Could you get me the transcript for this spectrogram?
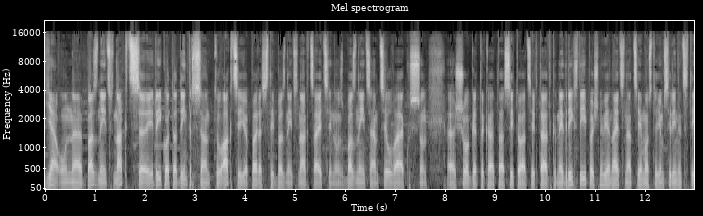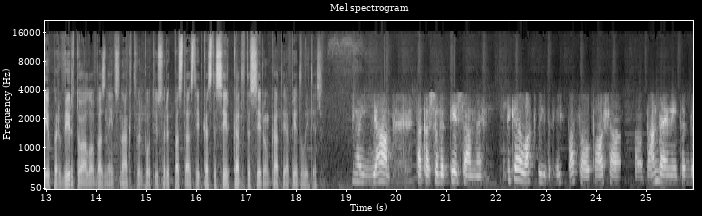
Jā, un uh, baznīcu nakts ir rīkot tādu interesantu akciju, jo parasti baznīcu nakts aicina uz baznīcām cilvēkus, un uh, šogad tā, kā, tā situācija ir tāda, ka nedrīkst īpaši nevienu aicināt ciemos, tad jums ir iniciatīva par virtuālo baznīcu nakti. Varbūt jūs varat pastāstīt, kas tas ir, kad tas ir un kā tajā piedalīties. Jā, tā kā šogad tiešām ne tikai Latvija, bet visa pasaule pāršā pandēmiju, tad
